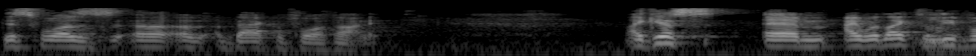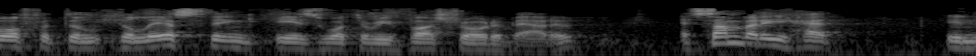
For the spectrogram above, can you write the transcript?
this was a, a, back and forth on it. I guess um, I would like to leave off with the, the, last thing is what the Rivash wrote about it. As somebody had, in,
